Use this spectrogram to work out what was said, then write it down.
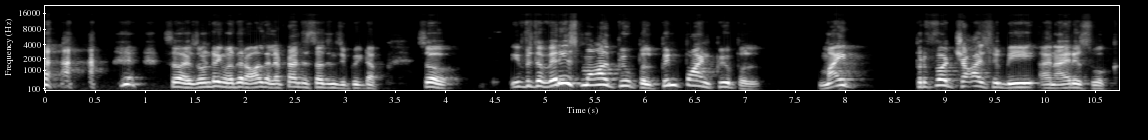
so I was wondering whether all the left-handed surgeons you picked up. So if it's a very small pupil, pinpoint pupil, my preferred choice will be an iris hook.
